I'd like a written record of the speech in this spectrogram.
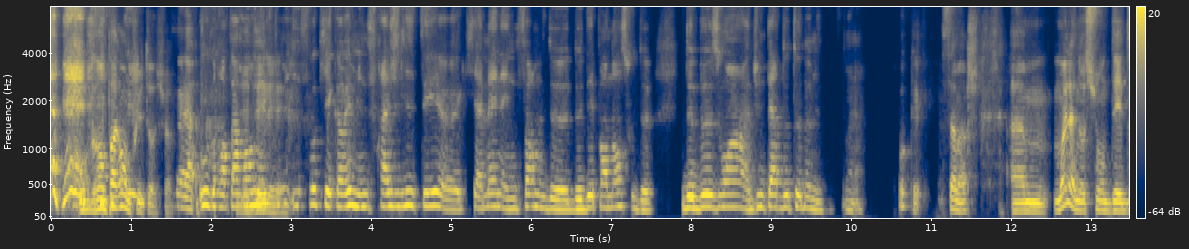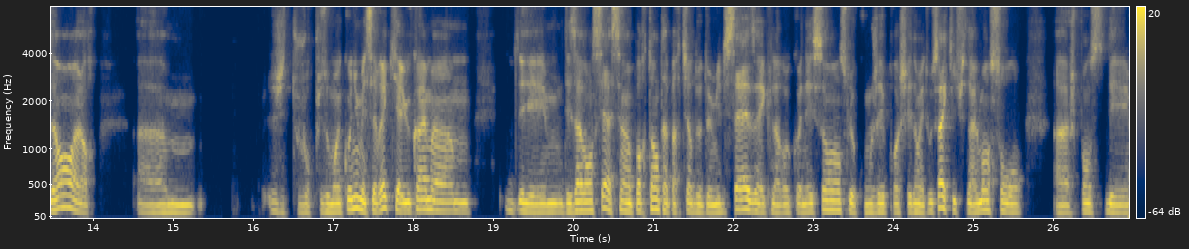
ou grand-parent plutôt, tu vois. Voilà, ou grand-parent. Il faut qu'il y ait quand même une fragilité euh, qui amène à une forme de, dépendance ou de, besoin d'une perte d'autonomie. Voilà. Ok, ça marche. Euh, moi, la notion d'aidant, alors, j'ai toujours plus ou moins connu, mais c'est vrai qu'il y a eu quand même un des, avancées assez importantes à partir de 2016 avec la reconnaissance, le congé proche aidant et tout ça, qui finalement sont, euh, je pense, des,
